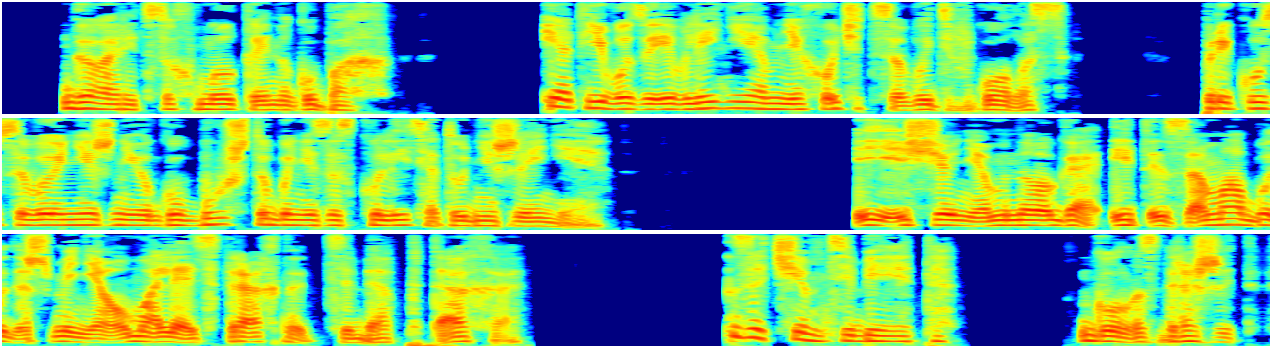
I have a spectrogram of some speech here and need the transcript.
— говорит с ухмылкой на губах. И от его заявления мне хочется выть в голос. Прикусываю нижнюю губу, чтобы не заскулить от унижения. «Еще немного, и ты сама будешь меня умолять страхнуть тебя, птаха». «Зачем тебе это?» — голос дрожит.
